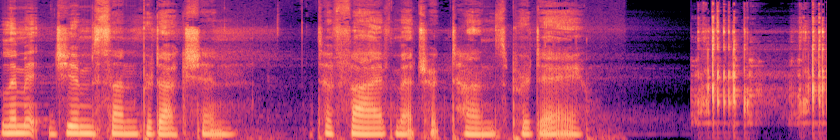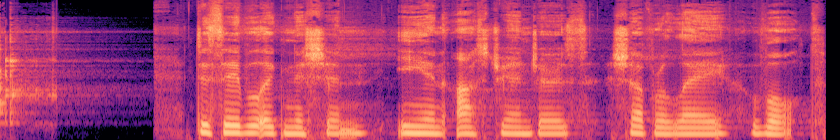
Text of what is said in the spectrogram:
Limit Jim Sun production to 5 metric tons per day. Disable ignition Ian Ostrander's Chevrolet Volt.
